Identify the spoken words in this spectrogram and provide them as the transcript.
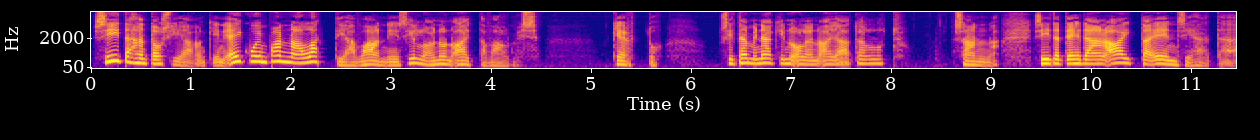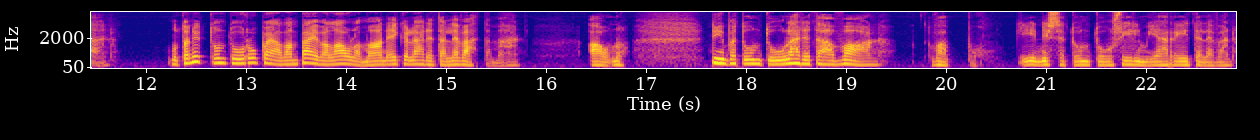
Siitähän tosiaankin. Ei kuin pannaan lattia vaan, niin silloin on aitta valmis. Kerttu. Sitä minäkin olen ajatellut. Sanna. Siitä tehdään aitta ensihätään. Mutta nyt tuntuu rupeavan päivä laulamaan, eikö lähdetä levähtämään? Auno. Niinpä tuntuu, lähdetään vaan. Vappu. Kiinni se tuntuu silmiä riitelevän.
